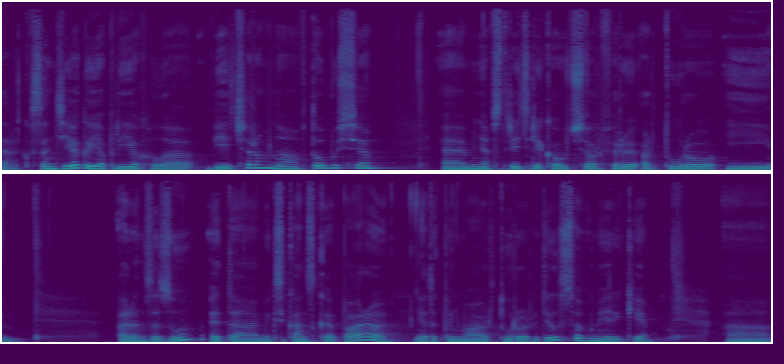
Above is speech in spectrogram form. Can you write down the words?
Так, в Сан-Диего я приехала вечером на автобусе. Э, меня встретили каучсерферы Артуро и Аранзазу. Это мексиканская пара. Я так понимаю, Артуро родился в Америке, а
